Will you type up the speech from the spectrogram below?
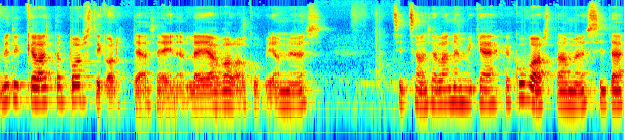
Me tykkään laittaa postikortteja seinälle ja valokuvia myös. Sitten se on sellainen, mikä ehkä kuvastaa myös sitä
